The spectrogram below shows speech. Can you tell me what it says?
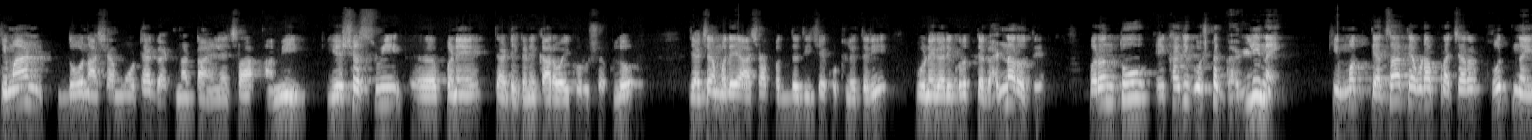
किमान दोन अशा मोठ्या घटना टाळण्याचा आम्ही यशस्वीपणे त्या ठिकाणी कारवाई करू शकलो. ज्याच्यामध्ये अशा पद्धतीचे कुठले तरी गुन्हेगारी कृत्य घडणार होते. परंतु एखादी गोष्ट घडली नाही की मग त्याचा तेवढा प्रचार होत नाही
